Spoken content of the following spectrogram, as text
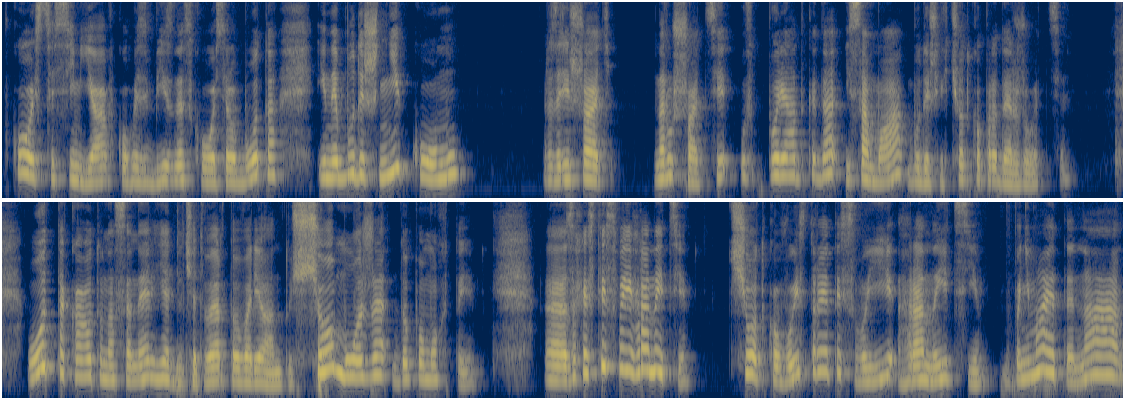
в когось це сім'я, в когось бізнес, в когось робота, і не будеш нікому розрішати нарушати ці порядки, да, і сама будеш їх чітко продержуватися. От така от у нас енергія для четвертого варіанту. Що може допомогти? Е, Захисти свої границі, чітко вистроїти свої границі. Ви розумієте, на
